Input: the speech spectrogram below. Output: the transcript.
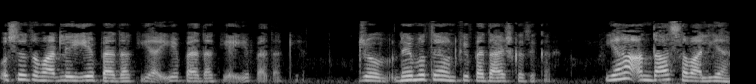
اس نے تمہارے لیے یہ پیدا کیا، یہ پیدا کیا، یہ پیدا کیا۔ جو نعمت ہے ان کی پیدائش کا ذکر ہے۔ یہاں انداز سوالیہ ہے۔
